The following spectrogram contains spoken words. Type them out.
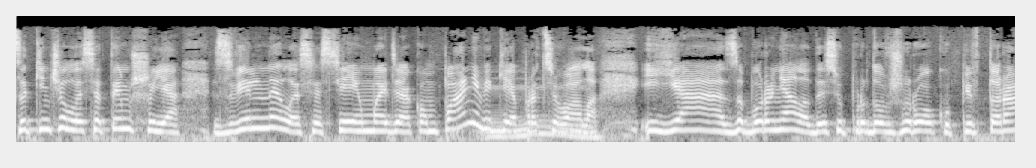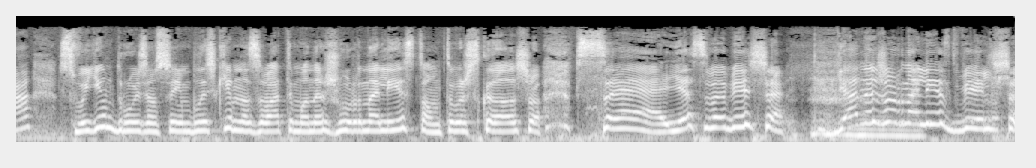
закінчилося тим, що я звільнилася з цієї медіакомпанії, в якій я працювала, і я забороняла десь упродовж року півтора своїм друзям, своїм близьким називати мене журналістом. Тому що сказала, що все, я себе більше, я не журналіст більше.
